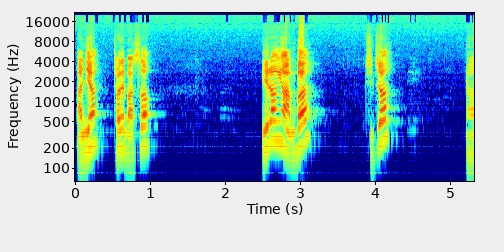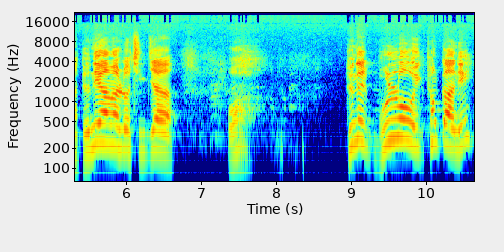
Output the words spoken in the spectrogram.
아니야? 전에 봤어? 1학년 안 봐? 진짜? 야, 너네야말로 진짜 와. 너네 뭘로 이 평가하니?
